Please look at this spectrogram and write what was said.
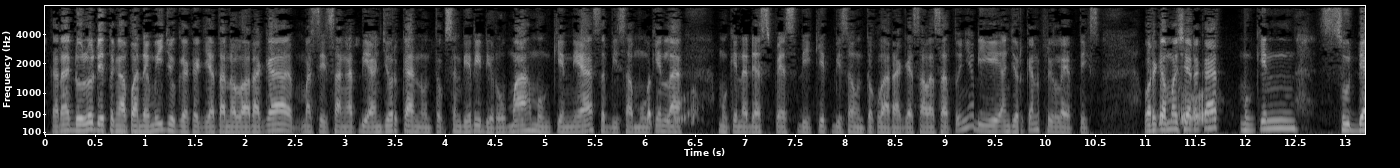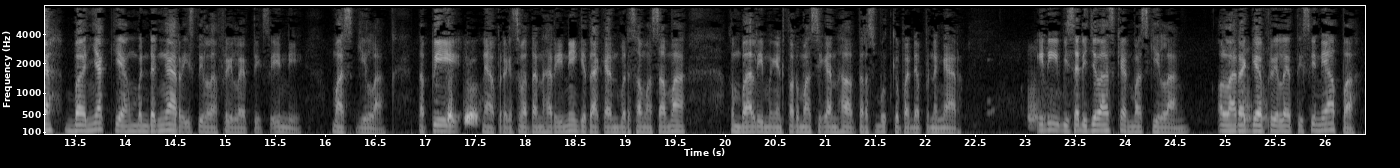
Karena dulu di tengah pandemi juga kegiatan olahraga masih sangat dianjurkan untuk sendiri di rumah mungkin ya sebisa mungkin Betul. lah mungkin ada space sedikit bisa untuk olahraga. Salah satunya dianjurkan freeletics. Warga Betul. masyarakat mungkin sudah banyak yang mendengar istilah freeletics ini, Mas Gilang. Tapi Betul. nah pada kesempatan hari ini kita akan bersama-sama kembali menginformasikan hal tersebut kepada pendengar. Hmm. Ini bisa dijelaskan Mas Gilang, Olahraga hmm. freeletics ini apa?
